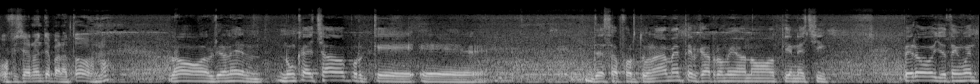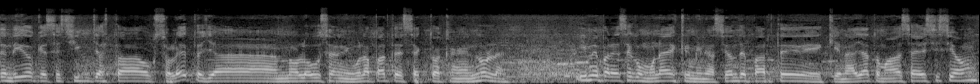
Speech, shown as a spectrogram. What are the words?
oficialmente para todos, ¿no? No, Lionel, nunca he echado porque eh, desafortunadamente el carro mío no tiene chip. Pero yo tengo entendido que ese chip ya está obsoleto, ya no lo usa en ninguna parte excepto acá en el Nula. Y me parece como una discriminación de parte de quien haya tomado esa decisión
